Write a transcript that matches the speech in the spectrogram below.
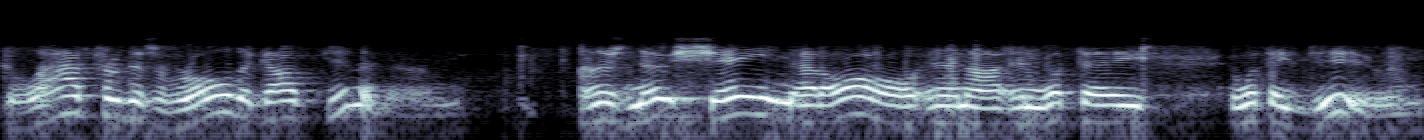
glad for this role that God's given them, and there's no shame at all in uh, in what they in what they do.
